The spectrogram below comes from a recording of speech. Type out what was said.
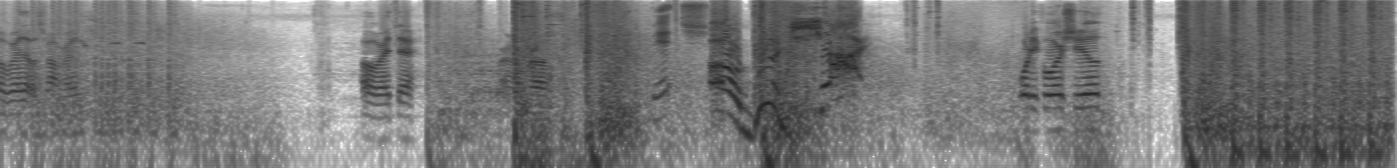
know where that was from, Rose. Oh, right there. Run across. Bitch. Oh, good shot! 44 shield.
